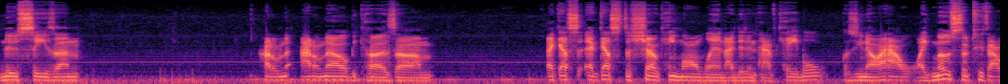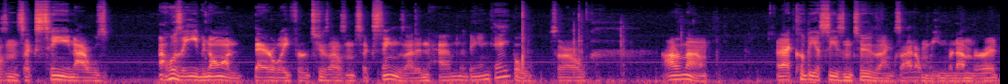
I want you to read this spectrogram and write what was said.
New season. I don't I don't know because um, I guess I guess the show came on when I didn't have cable because you know how like most of 2016 I was I wasn't even on barely for 2016 because I didn't have the damn cable. So, I don't know. That could be a season 2 then, because I don't even remember it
